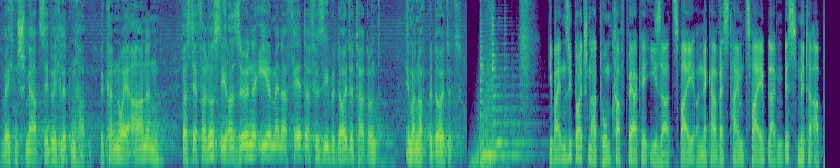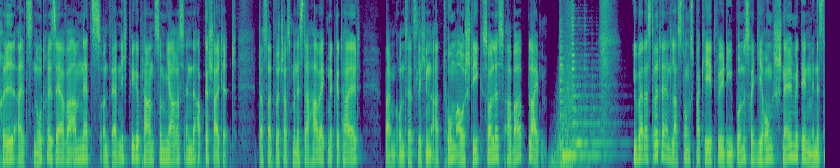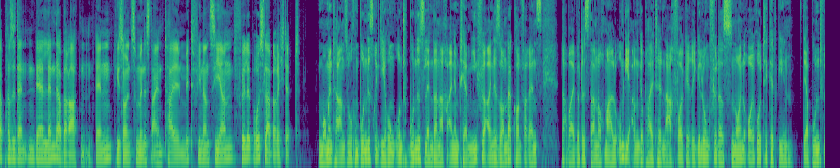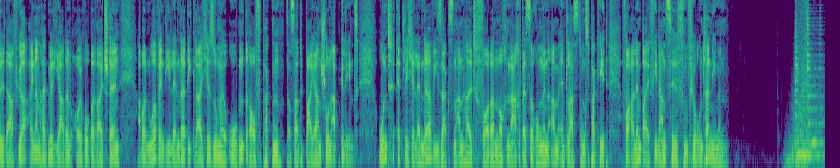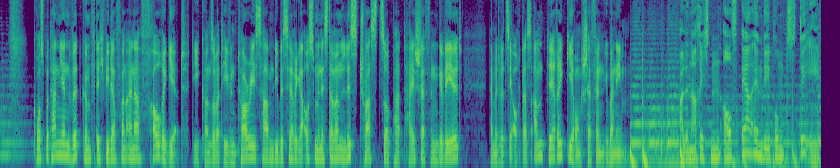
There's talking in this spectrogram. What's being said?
welchen Schmerz Sie durchlitten haben. Wir können nur erahnen, was der Verlust Ihrer Söhne, Ehemänner, Väter für Sie bedeutet hat und immer noch bedeutet. Die beiden süddeutschen Atomkraftwerke ISA 2 und Neckar-Westheim 2 bleiben bis Mitte April als Notreserve am Netz und werden nicht wie geplant zum Jahresende abgeschaltet. Das hat Wirtschaftsminister Habeck mitgeteilt. Beim grundsätzlichen Atomausstieg soll es aber bleiben. Über das dritte Entlastungspaket will die Bundesregierung schnell mit den Ministerpräsidenten der Länder beraten, denn die sollen zumindest einen Teil mitfinanzieren, Philipp Rüssler berichtet. Momentan suchen Bundesregierung und Bundesländer nach einem Termin für eine Sonderkonferenz. Dabei wird es dann nochmal um die angepeilte Nachfolgeregelung für das 9-Euro-Ticket gehen. Der Bund will dafür eineinhalb Milliarden Euro bereitstellen, aber nur, wenn die Länder die gleiche Summe obendrauf packen. Das hat Bayern schon abgelehnt. Und etliche Länder wie Sachsen-Anhalt fordern noch Nachbesserungen am Entlastungspaket, vor allem bei Finanzhilfen für Unternehmen. Großbritannien wird künftig wieder von einer Frau regiert. Die konservativen Tories haben die bisherige Außenministerin Liz Truss zur Parteichefin gewählt. Damit wird sie auch das Amt der Regierungschefin übernehmen. Alle Nachrichten auf rnd.de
